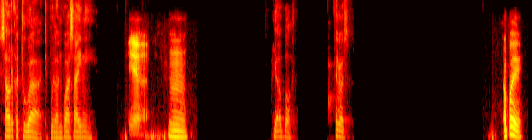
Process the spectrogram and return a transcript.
Sahur kedua di bulan puasa ini. Iya. Hmm. Ya apa? Terus Apa ya? apa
